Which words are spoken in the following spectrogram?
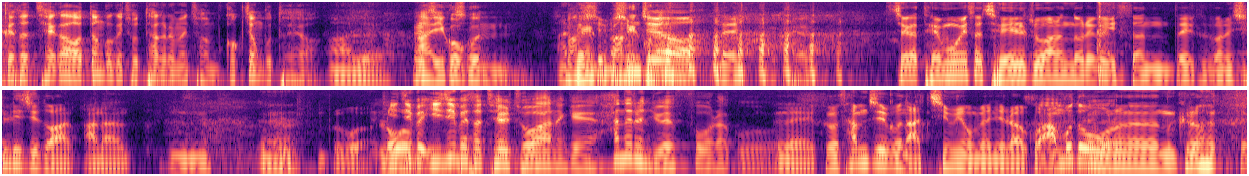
그래서 제가 어떤 곡이 좋다 그러면 전 걱정부터 해요. 아, 예. 아, 이 곡은 안 망했, 되구나. 심지어. 네. 제가 데모에서 제일 좋아하는 노래가 있었는데 그거는 실리지도 않, 않았. 음, 네. 뭐, 이 집에 이 집에서 제일 좋아하는 게 하늘은 UFO라고. 네, 그리고 3집은 아침이 오면이라고 아, 아무도 그- 모르는 그런 그,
